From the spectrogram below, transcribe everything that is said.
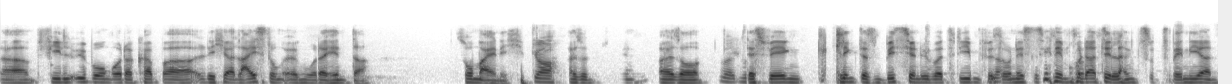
äh, viel Übung oder körperlicher Leistung irgendwo dahinter. So meine ich. Ja, Also, also deswegen klingt das ein bisschen übertrieben für Ja. so eine Szene monatelang zu trainieren.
